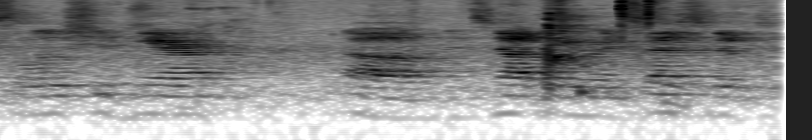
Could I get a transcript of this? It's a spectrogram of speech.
solution here. Um, it's not that we were insensitive to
